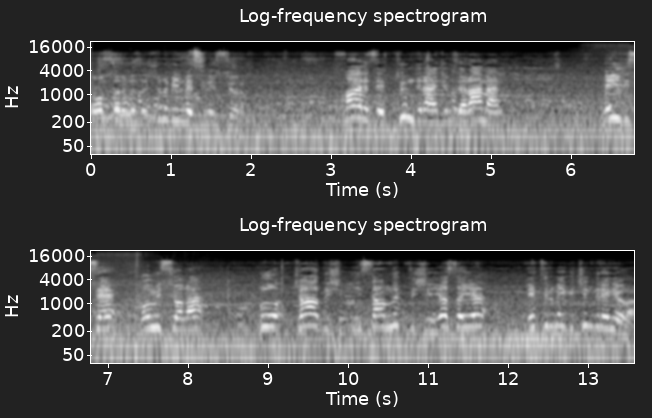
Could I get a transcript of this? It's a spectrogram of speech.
dostlarımızın şunu bilmesini istiyorum. Maalesef tüm direncimize rağmen meclise, komisyona bu çağ dışı, insanlık dışı yasayı getirmek için direniyorlar.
